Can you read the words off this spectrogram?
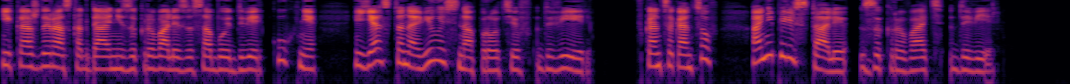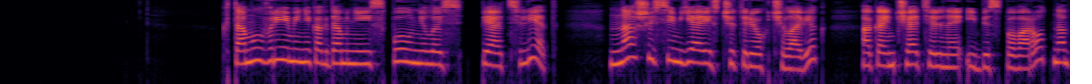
и каждый раз, когда они закрывали за собой дверь кухни, я становилась напротив двери. В конце концов, они перестали закрывать дверь. К тому времени, когда мне исполнилось пять лет, наша семья из четырех человек окончательно и бесповоротно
